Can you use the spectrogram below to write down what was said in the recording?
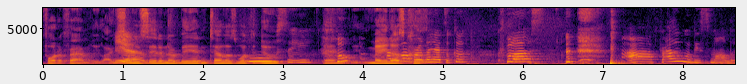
for the family. Like she Yeah. would sit in her bed and tell us what to do, See, and made us My cook. brother had to cook for us. I probably would be smaller.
